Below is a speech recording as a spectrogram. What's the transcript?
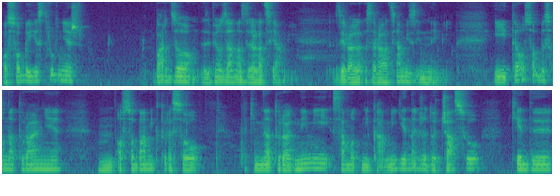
osoby jest również bardzo związana z relacjami, z, rela- z relacjami z innymi. I te osoby są naturalnie mm, osobami, które są takimi naturalnymi samotnikami, jednakże do czasu, kiedy,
